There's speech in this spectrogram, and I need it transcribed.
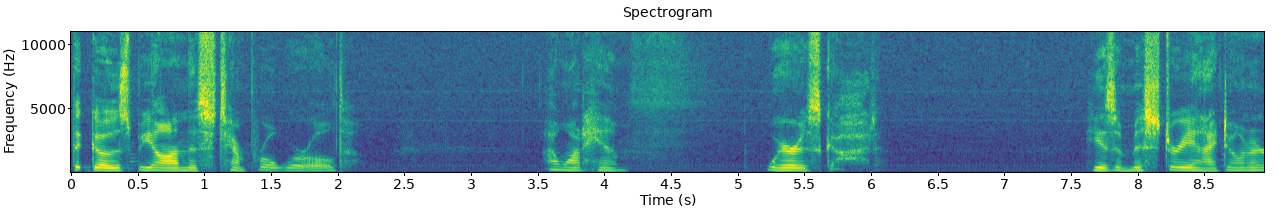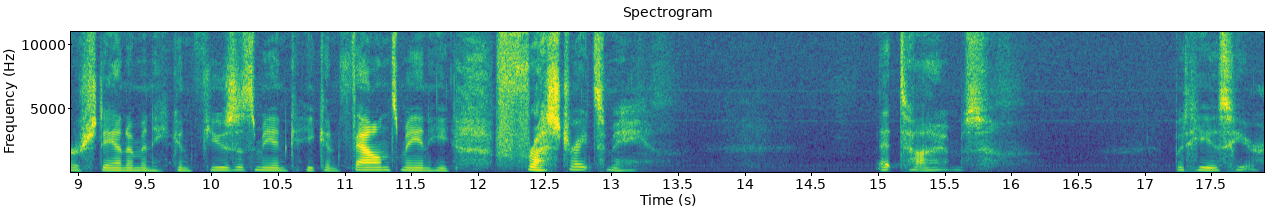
that goes beyond this temporal world. I want him. Where is God? He is a mystery and I don't understand him and he confuses me and he confounds me and he frustrates me at times. But he is here.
